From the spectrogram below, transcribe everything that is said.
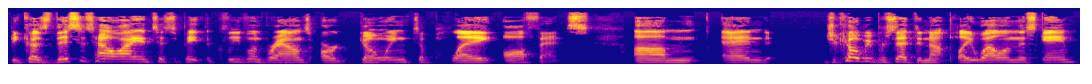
because this is how I anticipate the Cleveland Browns are going to play offense. Um, and Jacoby Brissett did not play well in this game.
